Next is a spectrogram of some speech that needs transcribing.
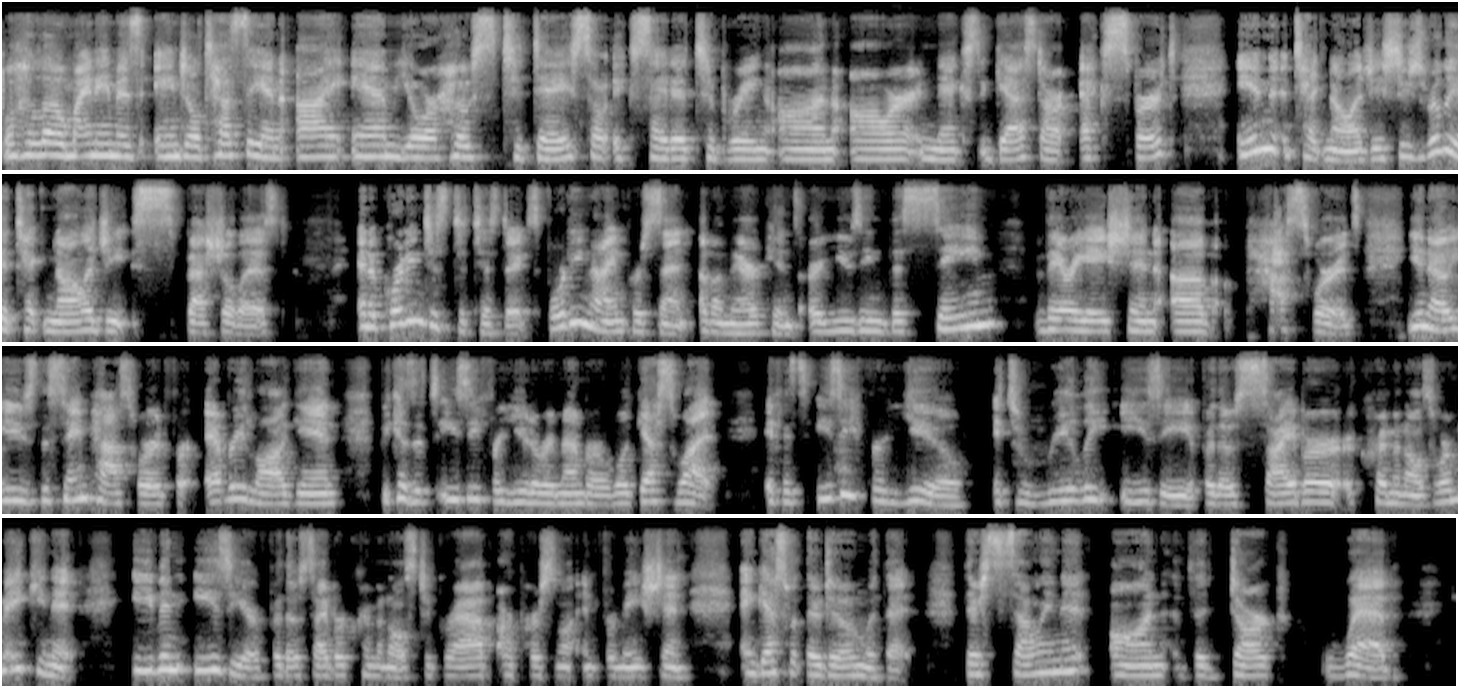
Well, hello, my name is Angel Tessie, and I am your host today. So excited to bring on our next guest, our expert in technology. She's really a technology specialist. And according to statistics, 49% of Americans are using the same variation of passwords. You know, use the same password for every login because it's easy for you to remember. Well, guess what? If it's easy for you, it's really easy for those cyber criminals. We're making it even easier for those cyber criminals to grab our personal information. And guess what they're doing with it? They're selling it on the dark web.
